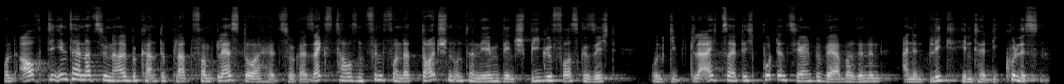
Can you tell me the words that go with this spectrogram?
Und auch die international bekannte Plattform Glassdoor hält ca. 6500 deutschen Unternehmen den Spiegel vors Gesicht und gibt gleichzeitig potenziellen Bewerberinnen einen Blick hinter die Kulissen.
